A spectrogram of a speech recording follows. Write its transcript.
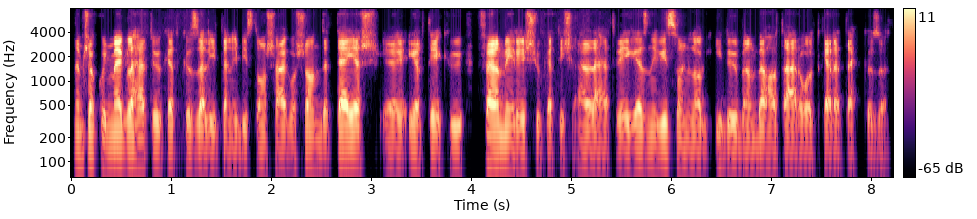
nem csak, hogy meg lehet őket közelíteni biztonságosan, de teljes eh, értékű felmérésüket is el lehet végezni viszonylag időben behatárolt keretek között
